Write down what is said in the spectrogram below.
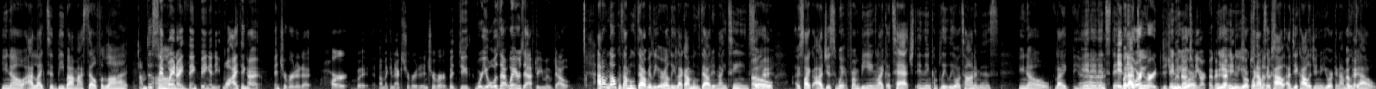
You know, I like to be by myself a lot. I'm the same way, and I Um, think being in well, I think I'm introverted at heart, but I'm like an extroverted introvert. But do were you always that way, or is it after you moved out? I don't know because I moved out really early. Like I moved out at 19, so Okay. it's like I just went from being like attached and then completely autonomous. You know, like in an instant. In but New I York, do or did you in move New out to New York? Okay, Yeah, I mean, in New York. When I was in college, I did college in New York, and I moved Okay. out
